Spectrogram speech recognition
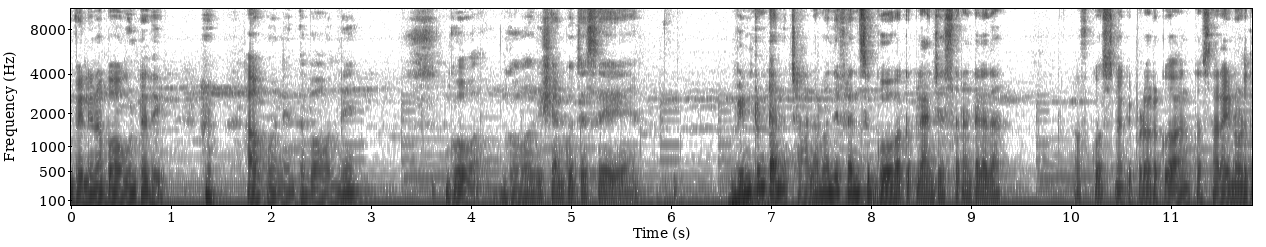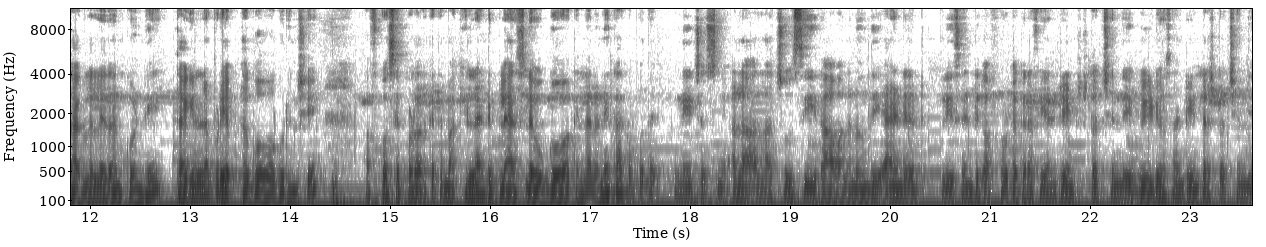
వెళ్ళినా బాగుంటుంది. అవును ఎంత బాగుంది. గోవా. గోవా విషయానికి వచ్చేస్తే వింటుంటాను. చాలామంది ఫ్రెండ్స్ గోవాకి ప్లాన్ చేస్తారంట కదా. కోర్స్ నాకు ఇప్పటివరకు అంత సరైనోడు తగలలేదు అనుకోండి తగిలినప్పుడు చెప్తా గోవా గురించి. అఫ్ కోర్స్ ఇప్పటివరకు అయితే మాకు ఇలాంటి ప్లాన్స్ లేవు గోవాకి వెళ్ళాలని. కాకపోతే నేచర్స్ని అలా అలా చూసి రావాలని ఉంది. అండ్ రీసెంట్గా ఫోటోగ్రఫీ అంటే ఇంట్రెస్ట్ వచ్చింది వీడియోస్ అంటే ఇంట్రెస్ట్ వచ్చింది.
